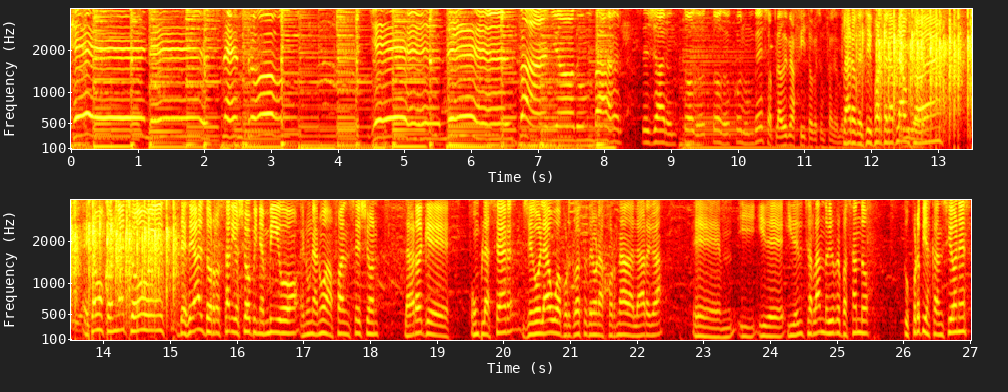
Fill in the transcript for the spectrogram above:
en el centro y en el baño de un bar sellaron todo, todo con un beso. Aplaudime a Fito, que es un fenómeno. Claro que sí, fuerte el aplauso, ¿eh? Estamos con Nacho Oves desde Alto Rosario Shopping en vivo en una nueva fan session. La verdad que un placer. Llegó el agua porque vas a tener una jornada larga eh, y, y de, y de ir charlando, ir repasando tus propias canciones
